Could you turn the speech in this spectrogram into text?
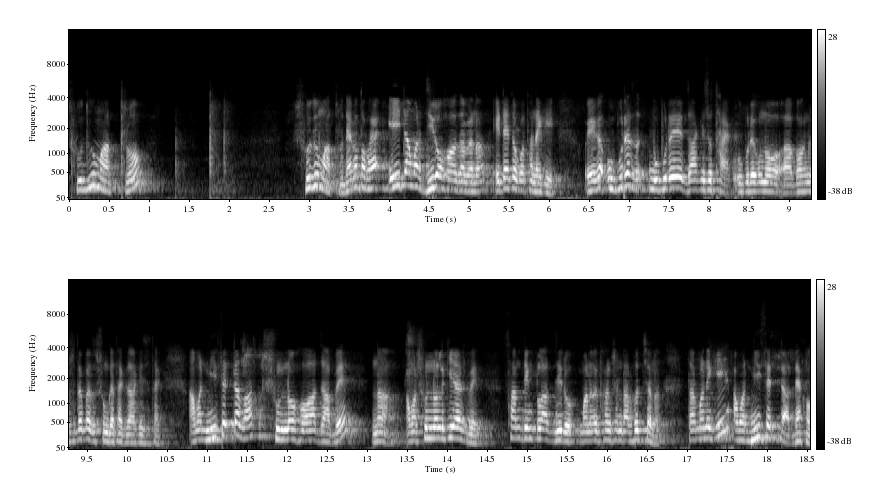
শুধুমাত্র শুধুমাত্র, দেখো তো ভাই এইটা আমার জিরো হওয়া যাবে না, এটাই তো কথা নাকি? উপরে উপরে যা কিছু থাক, উপরে কোনো ভগ্নাংশ থাকবে সংখ্যা থাক, যা কিছু থাক। আমার নিচেরটা জাস্ট শূন্য হওয়া যাবে না, আমার শূন্য হলে কি আসবে? সামথিং প্লাস জিরো মানে ওই ফাংশনটা আর হচ্ছে না। তার মানে কি? আমার নিচেরটা, দেখো,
